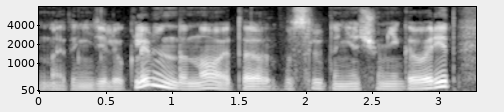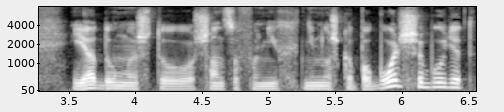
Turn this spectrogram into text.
на этой неделе у Кливленда, но это абсолютно ни о чем не говорит. Я думаю, что шансов у них немножко побольше будет.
